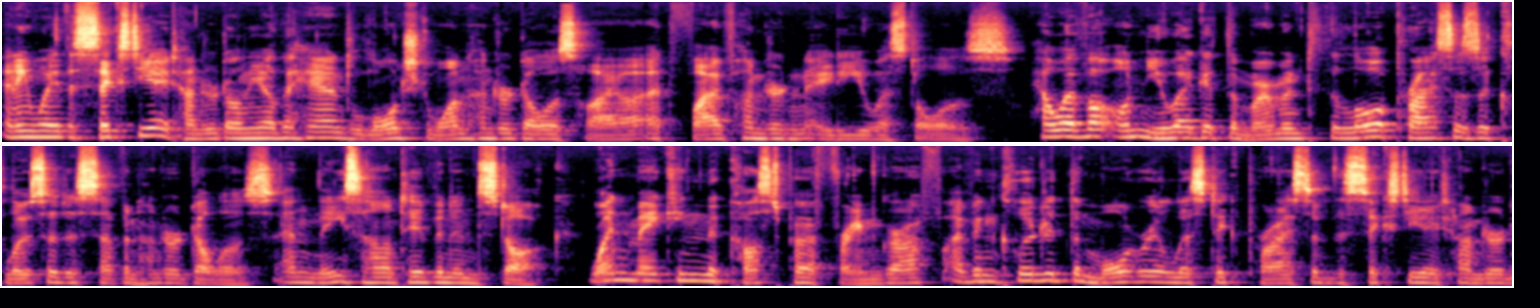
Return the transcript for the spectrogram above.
Anyway, the 6800 on the other hand launched $100 higher at 580 US dollars. However, on Newegg at the moment, the lower prices are closer to $700, and these aren't even in stock. When making the cost per frame graph, I've included the more realistic price of the 6800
